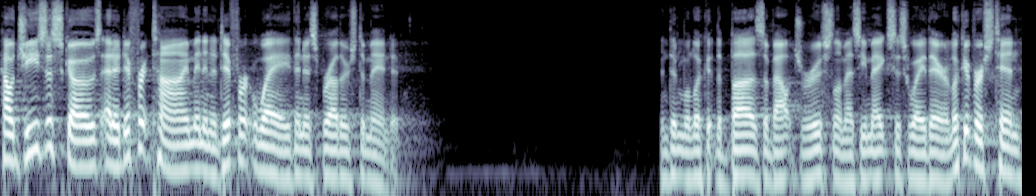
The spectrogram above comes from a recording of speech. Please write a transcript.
how Jesus goes at a different time and in a different way than his brothers demanded. And then we'll look at the buzz about Jerusalem as he makes his way there. Look at verse 10.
